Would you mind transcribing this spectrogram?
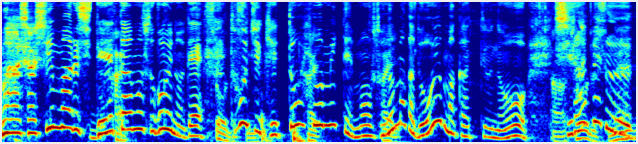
まあ写真もあるしデータもすごいのではいでね、当時血統表を見ても、その馬がどういう馬かっていうのを調べる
